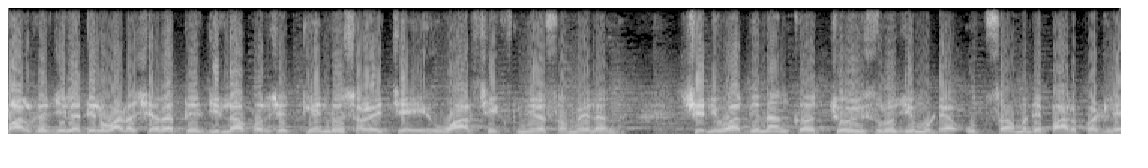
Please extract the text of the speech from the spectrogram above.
पालघर जिल्ह्यातील वाडा शहरातील जिल्हा परिषद केंद्र शाळेचे वार्षिक स्नेहसंमेलन शनिवार दिनांक चोवीस रोजी मोठ्या उत्साहामध्ये पार पडले.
